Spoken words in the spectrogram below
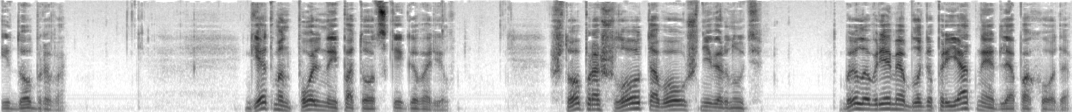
и доброго. Гетман Польный Потоцкий говорил, «Что прошло, того уж не вернуть». Было время благоприятное для похода,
